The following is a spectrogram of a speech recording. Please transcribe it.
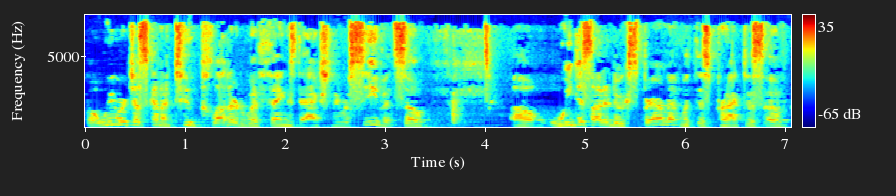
but we were just kind of too cluttered with things to actually receive it. So uh, we decided to experiment with this practice of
